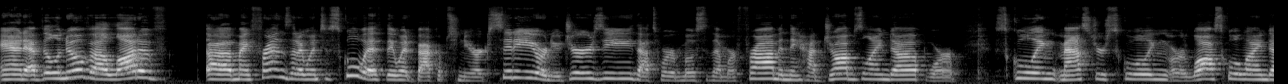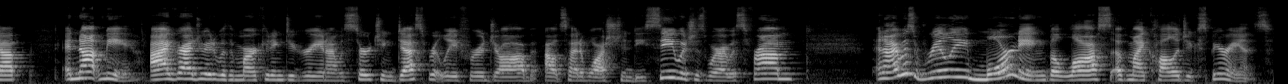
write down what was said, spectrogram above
And at Villanova, a lot of uh, my friends that I went to school with, they went back up to New York City or New Jersey. That's where most of them were from. And they had jobs lined up or schooling, master's schooling or law school lined up. And not me. I graduated with a marketing degree and I was searching desperately for a job outside of Washington, D.C., which is where I was from. And I was really mourning the loss of my college experience.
